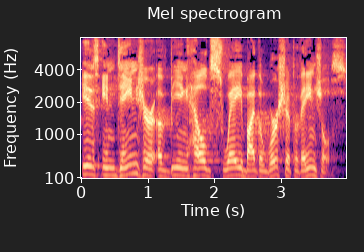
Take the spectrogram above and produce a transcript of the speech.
is in danger of being held sway by the worship of angels?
